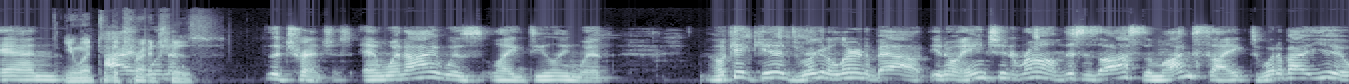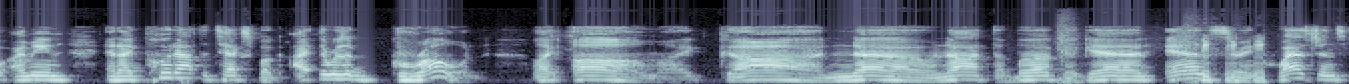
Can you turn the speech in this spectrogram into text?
and you went to the I, trenches. I, the trenches. And when I was like dealing with, okay, kids, we're going to learn about, you know, ancient Rome. This is awesome. I'm psyched. What about you? I mean, and I put out the textbook. I, there was a groan like, oh my God, no, not the book again, answering questions.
